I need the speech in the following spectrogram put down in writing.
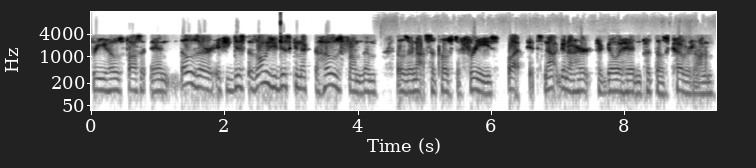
free hose faucet. And those are, if you just, as long as you disconnect the hose from them, those are not supposed to freeze. But it's not going to hurt to go ahead and put those covers on them.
